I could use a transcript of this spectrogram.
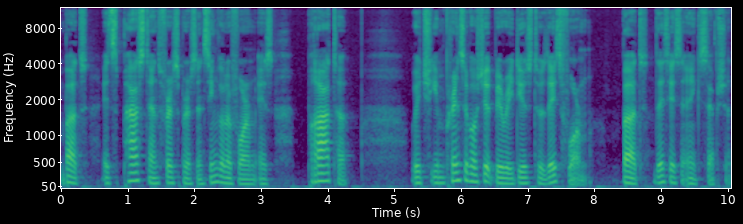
But its past tense first person singular form is prate, which in principle should be reduced to this form. But this is an exception,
